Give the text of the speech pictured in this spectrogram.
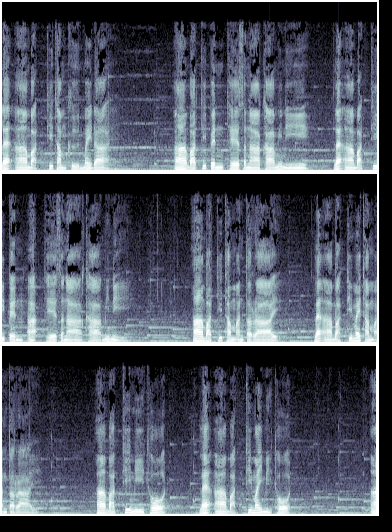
และอาบัตที่ทำคืนไม่ได้ อาบัติที่เป็นเทศนาคามินี และอาบัติที่เป็นอะเทศนาคามินี อาบัติที่ทำอันตราย และอาบัติที่ไม่ทำอันตราย อาบัติที่มีโทษ และอาบัติที่ไม่มีโทษ อา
